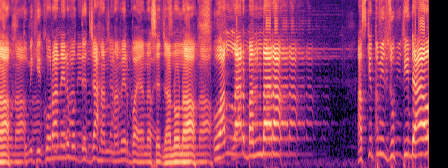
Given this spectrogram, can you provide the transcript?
না? তুমি কি কোরআনের মধ্যে জাহান নামের বয়ান আছে জানো না? ও আল্লাহর বান্দারা আজকে তুমি যুক্তি দাও,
